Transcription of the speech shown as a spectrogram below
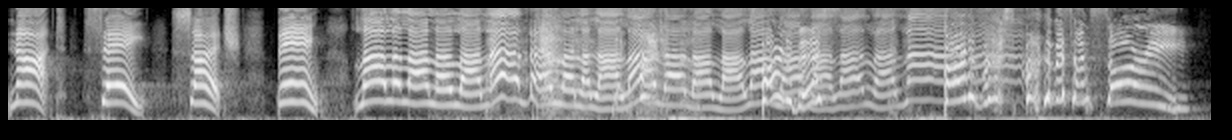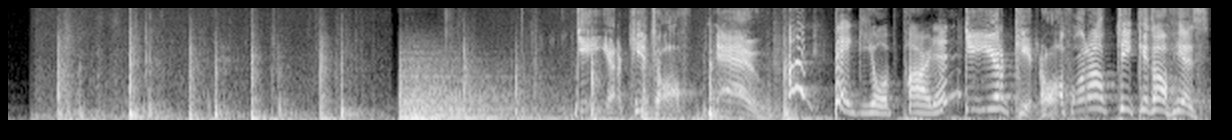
not say such thing. La la la la la la la la la la la la la la Barnabas! la la Barnabas! Barnabas, I'm sorry! Get your kit off now! I beg your pardon? Get your kit off, or I'll take it off yous!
